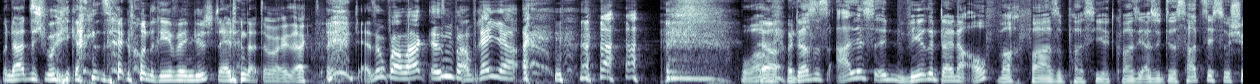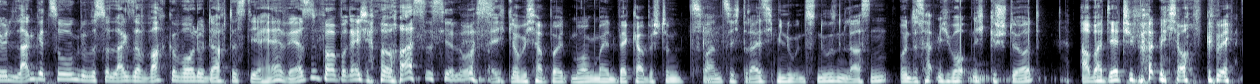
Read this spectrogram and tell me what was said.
und da hat sich wohl die ganze Zeit von Rewe hingestellt und hat immer gesagt, der Supermarkt ist ein Verbrecher. Wow. Ja. Und das ist alles in, während deiner Aufwachphase passiert quasi. Also das hat sich so schön langgezogen, du bist so langsam wach geworden und dachtest dir, hä, wer ist ein Verbrecher? Was ist hier los? Ich glaube, ich habe heute Morgen meinen Wecker bestimmt 20, 30 Minuten snoosen lassen und es hat mich überhaupt nicht gestört. Aber der Typ hat mich aufgeweckt.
